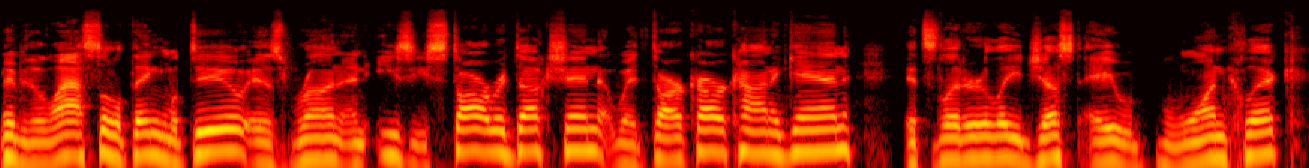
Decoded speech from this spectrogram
Maybe the last little thing we'll do is run an easy star reduction with Dark Archon again. It's literally just a one click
